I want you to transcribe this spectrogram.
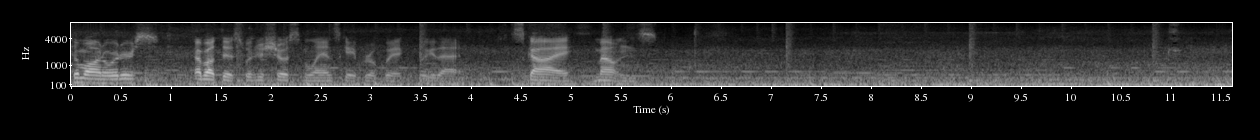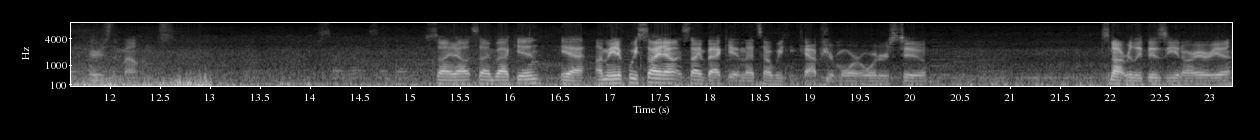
Come on, orders. How about this? We'll just show some landscape real quick. Look at that. Sky, mountains. There's the mountains. Sign out, sign back in? Yeah. I mean, if we sign out and sign back in, that's how we can capture more orders too. It's not really busy in our area.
